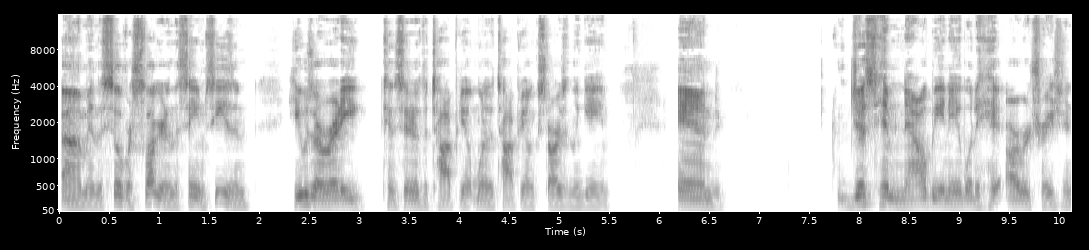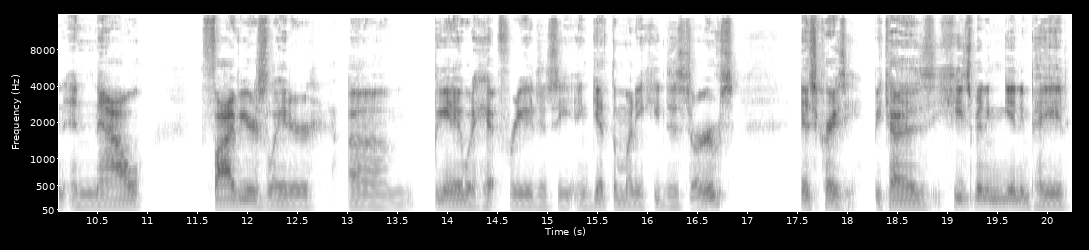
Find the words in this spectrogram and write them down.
um, and the Silver Slugger in the same season, he was already considered the top one of the top young stars in the game. And just him now being able to hit arbitration and now five years later um, being able to hit free agency and get the money he deserves is crazy because he's been getting paid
